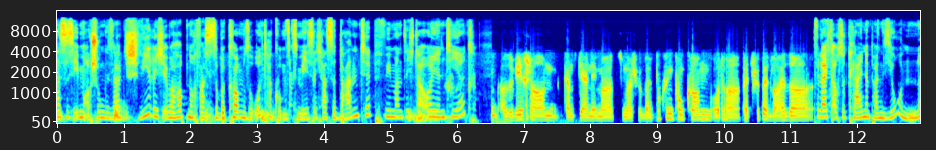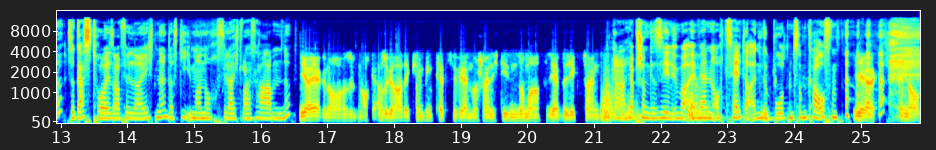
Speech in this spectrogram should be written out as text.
hast du es eben auch schon gesagt, schwierig überhaupt noch was zu bekommen, so unterkunftsmäßig. Hast du da einen Tipp, wie man sich da orientiert? Also wir schauen ganz gerne immer zum Beispiel bei Booking.com oder bei TripAdvisor. Vielleicht auch so kleine Pensionen, ne? So Gasthäuser vielleicht, ne? Dass die immer noch vielleicht was haben, ne? Ja, ja, genau. Also auch also gerade Campingplätze werden wahrscheinlich diesen Sommer sehr belegt sein. Ja, ich habe schon gesehen, überall werden auch Zelte angeboten zum Kaufen. Ja, genau. Du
